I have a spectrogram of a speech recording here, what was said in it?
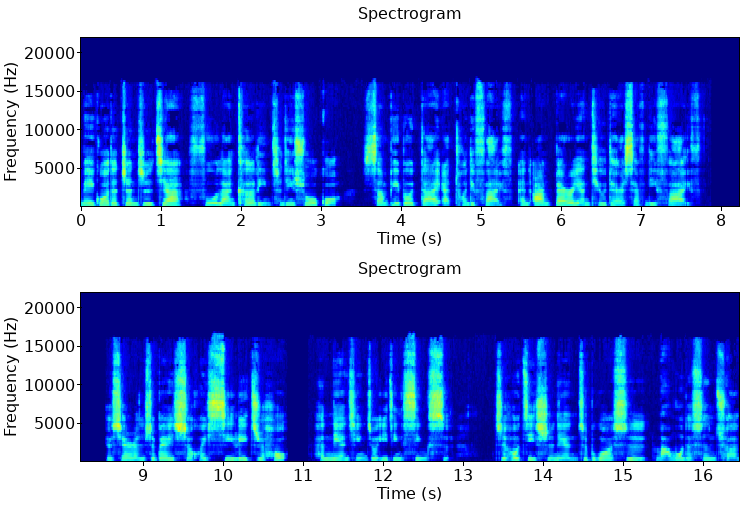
美国的政治家富兰克林曾经说过：“Some people die at twenty-five and aren't buried until they are seventy-five。”有些人是被社会洗礼之后，很年轻就已经心死，之后几十年只不过是麻木的生存，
